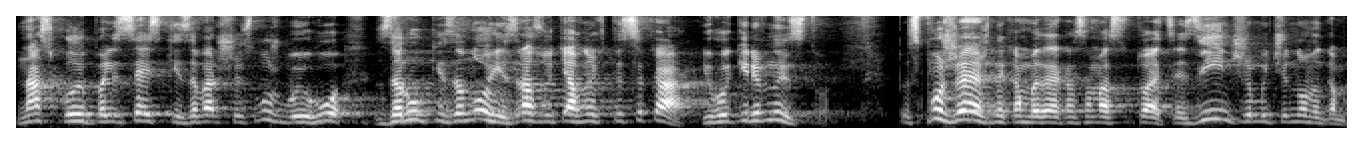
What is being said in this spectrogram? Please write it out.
Нас, коли поліцейський завершує службу, його за руки, за ноги зразу тягнуть в ТСК, його керівництво. З пожежниками така сама ситуація, з іншими чиновниками.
